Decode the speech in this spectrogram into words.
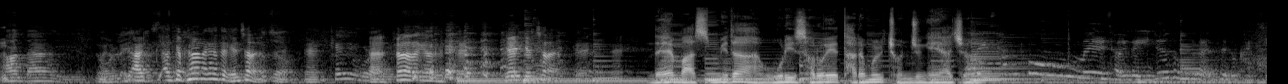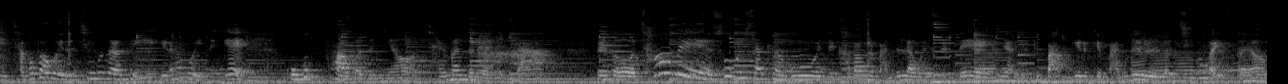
아난 원래 아, 아, 그냥 편안하게 하세요. 괜찮아요. 그죠? 예. 캐리어로 아, 편안하게 하세요. 예, 예 괜찮아요. 예, 예. 네, 맞습니다. 우리 서로의 다름을 존중해야죠. 상품을 저희가 이주여성들한테도 같이 작업하고 있는 친구들한테 얘기를 하고 있는 게 고급화거든요. 잘 만들어야 된다. 그래서 처음에 수업을 시작하고 이제 가방을 만들려고 했을 때 그냥 이렇게 막 이렇게 만들던 친구가 있어요.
